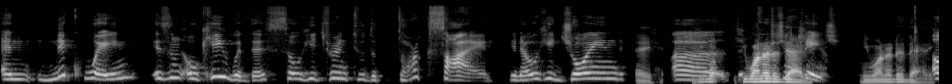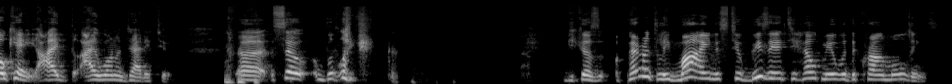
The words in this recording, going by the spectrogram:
And Nick Wayne isn't okay with this, so he turned to the dark side. You know, he joined Hey, he, uh wa- he wanted Christian a daddy. Cage. He wanted a daddy. Okay, I I want a daddy too. Uh, so, but like, because apparently mine is too busy to help me with the crown moldings.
